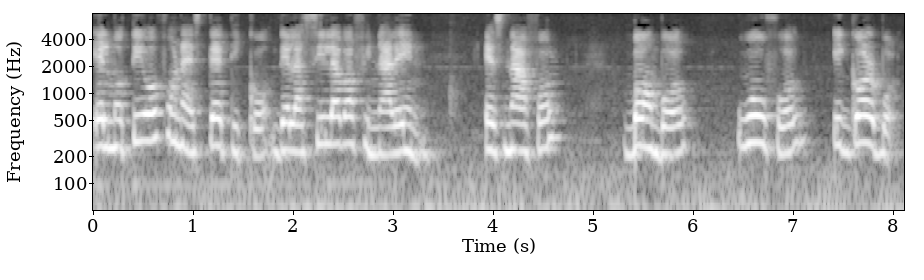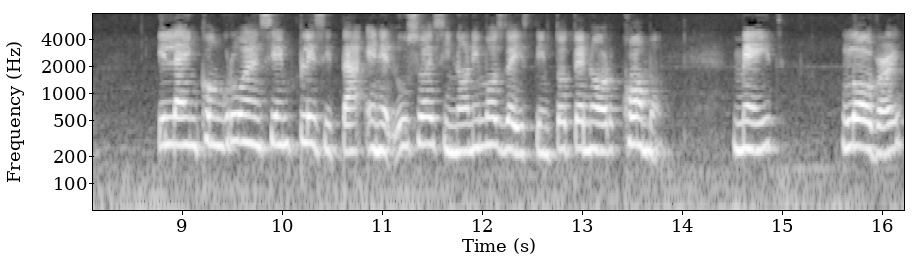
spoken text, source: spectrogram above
el motivo fonaestético de la sílaba final en snaffle Bumble, Woofle y Gorble, y la incongruencia implícita en el uso de sinónimos de distinto tenor como mate, lover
